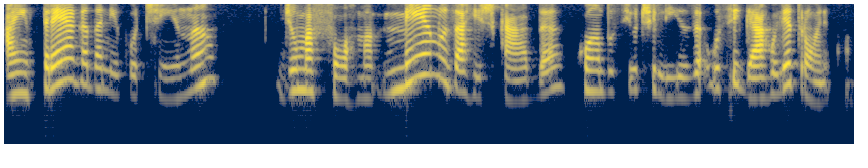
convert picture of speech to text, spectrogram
A entrega da nicotina de uma forma menos arriscada quando se utiliza o cigarro eletrônico.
